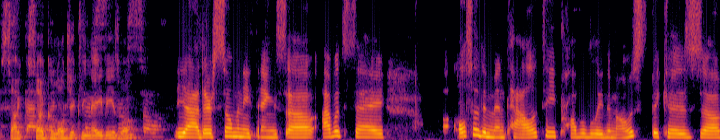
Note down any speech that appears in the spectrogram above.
psych- psychologically, maybe as well? Yeah, there's so many things. Uh, I would say also the mentality probably the most because uh,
